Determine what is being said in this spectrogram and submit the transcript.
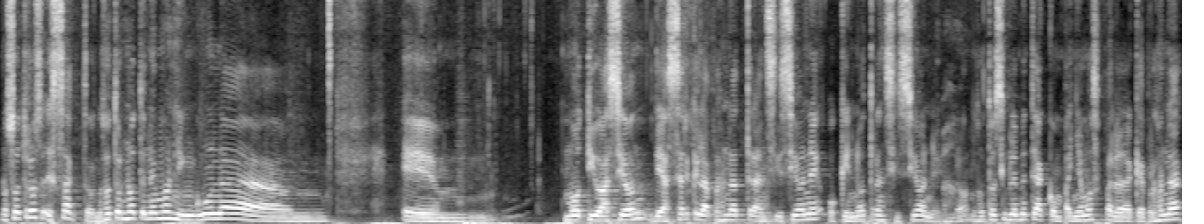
nosotros, exacto, nosotros no tenemos ninguna mm, em, motivación de hacer que la persona transicione o que no transicione, ¿no? Nosotros simplemente acompañamos para que la persona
